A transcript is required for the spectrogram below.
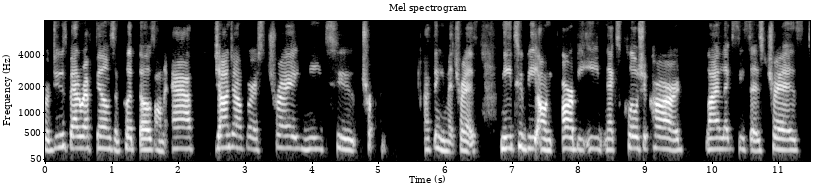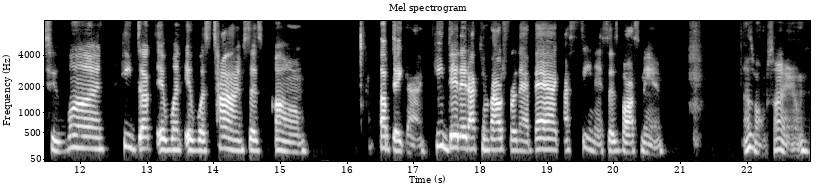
produce battle rap films and put those on the app. John John versus Trey need to, I think he meant Trez, need to be on RBE next closure card. Lion Legacy says Trez 2 1. He ducked it when it was time, says um update guy. He did it. I can vouch for that bag. I seen it, says boss man. That's what I'm saying.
